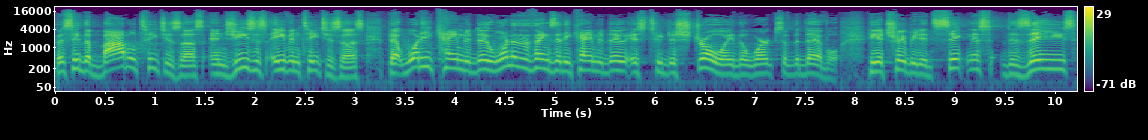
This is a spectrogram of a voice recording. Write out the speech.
But see, the Bible teaches us, and Jesus even teaches us, that what He came to do, one of the things that He came to do is to destroy the works of the devil. He attributed sickness, disease,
